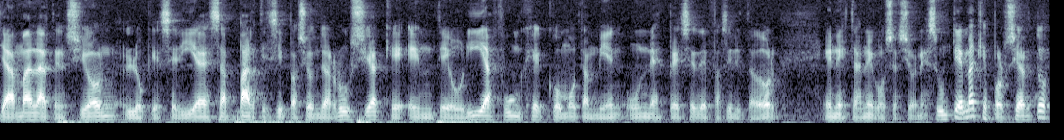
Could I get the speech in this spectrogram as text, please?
llama la atención lo que sería esa participación de Rusia, que en teoría funge como también una especie de facilitador en estas negociaciones. Un tema que, por cierto,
